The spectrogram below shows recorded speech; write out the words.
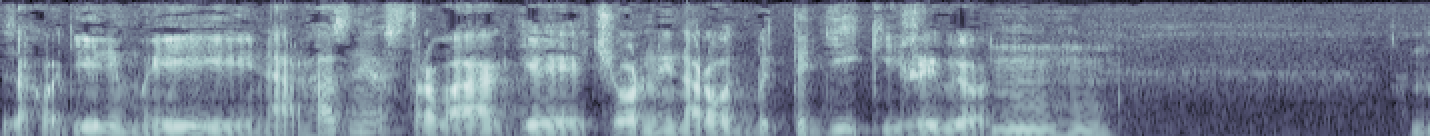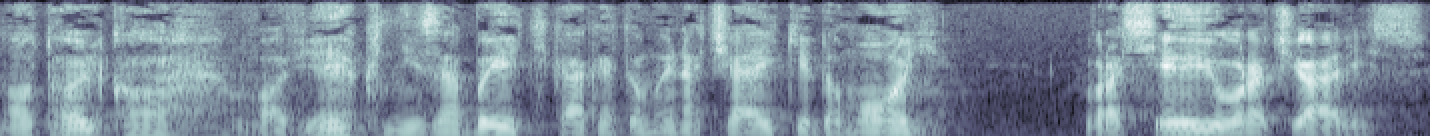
Заходили мы и на разные острова, где черный народ будто дикий живет. Но только вовек не забыть, как это мы на чайке домой, в Россию врачались.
